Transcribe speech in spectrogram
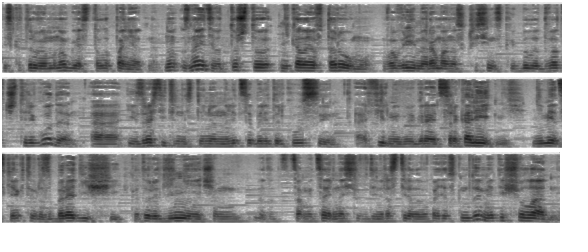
из которого многое стало понятно. Ну, знаете, вот то, что Николаю II во время романа с Крысинской было 24 года, а из растительности у него на лице были только усы, а в фильме его играет 40-летний немецкий актер с бородищей, который длиннее, чем этот самый царь носил в день расстрела в Ипатьевском доме, это еще ладно.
